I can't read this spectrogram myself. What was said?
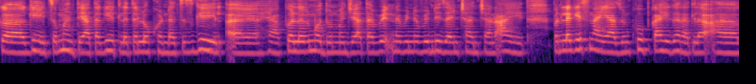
क घ्यायचं म्हणते. आता घेतलं तर लोखंडाचंच घेईल. ह्या कलरमधून म्हणजे आता वे नवीन नवीन डिझाईन छान छान आहेत. पण लगेच नाही अजून खूप काही घरातलं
